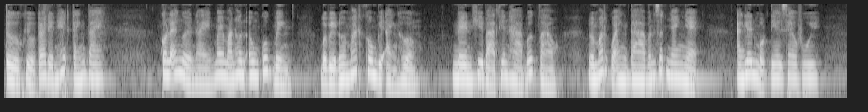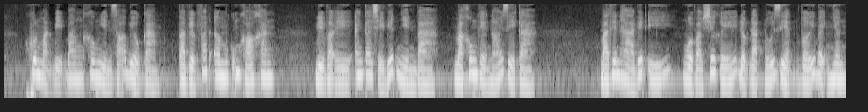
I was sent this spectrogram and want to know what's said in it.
Từ khuỷu tay đến hết cánh tay. Có lẽ người này may mắn hơn ông Quốc Bình, Bởi vì đôi mắt không bị ảnh hưởng, Nên khi bà Thiên Hà bước vào Đôi mắt của anh ta vẫn rất nhanh nhẹn. Anh lên một tia reo vui. Khuôn mặt bị băng không nhìn rõ biểu cảm Và việc phát âm cũng khó khăn. Vì vậy, anh ta chỉ biết nhìn bà Mà không thể nói gì cả. Bà Thiên Hà biết ý, Ngồi vào chiếc ghế được đặt đối diện với bệnh nhân.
